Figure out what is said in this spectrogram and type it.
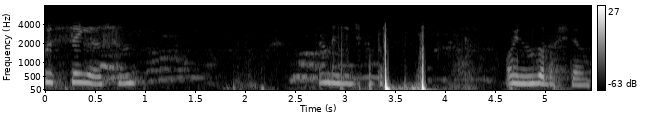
Bu size gelsin. Hemen gidip. Oyunumuza başlayalım.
